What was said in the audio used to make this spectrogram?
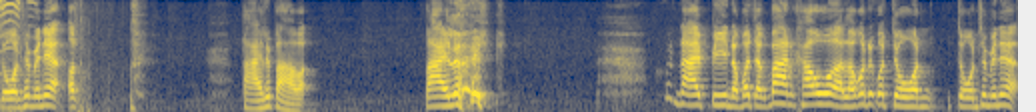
โจรใช่ไหมเนี่ยเอาตายหรือเปล่าอะตายเลย นายปีนออกมาจากบ้านเขาอะเราก็นึกว่าโจร โจรใช่ไหมเนี่ย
